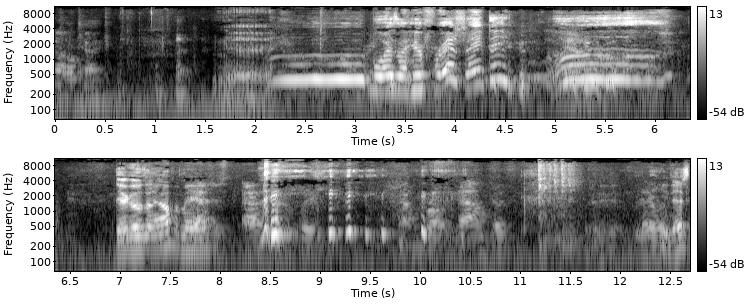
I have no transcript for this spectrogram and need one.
Oh, okay. Yeah. Ooh, boys out here fresh, ain't they? Ooh. There goes an alpha Yeah, man. just absolutely have them broken down because there That's,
